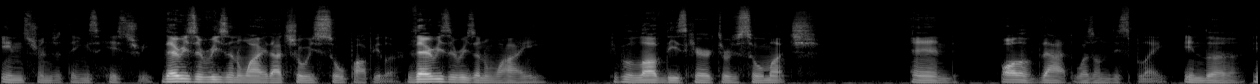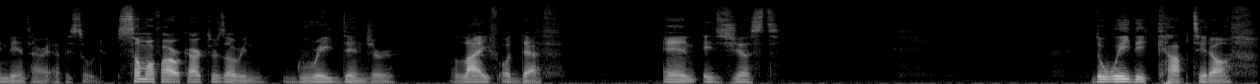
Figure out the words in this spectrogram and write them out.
in Stranger Things history. There is a reason why that show is so popular. There is a reason why people love these characters so much. And all of that was on display in the in the entire episode. Some of our characters are in great danger, life or death, and it's just the way they capped it off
